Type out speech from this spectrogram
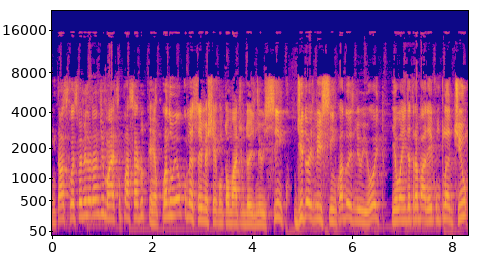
Então as coisas foram melhorando demais com o passar do tempo. Quando eu comecei a mexer com tomate em 2005, de 2005 a 2008, eu ainda trabalhei com plantio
